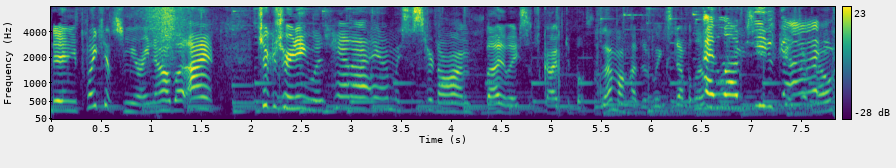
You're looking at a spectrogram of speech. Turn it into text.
And you probably can't see me right now, but I trick or treating with Hannah and my sister Dawn. By the way, subscribe to both of them. I'll have their links down below. I love you guys.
